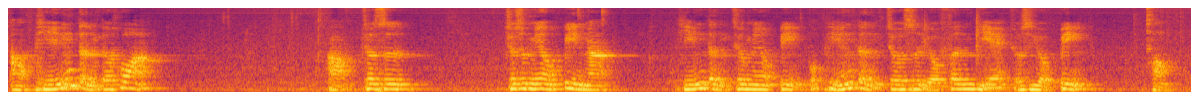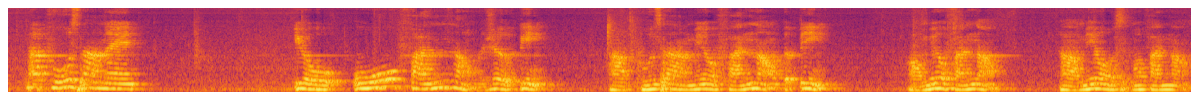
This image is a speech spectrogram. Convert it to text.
啊，平等的话，啊，就是，就是没有病啊，平等就没有病，不平等就是有分别，就是有病，好，那菩萨呢？有无烦恼热病，啊，菩萨没有烦恼的病，啊，没有烦恼，啊，没有什么烦恼，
